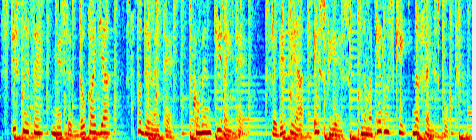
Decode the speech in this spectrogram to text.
Стиснете, ми се допаѓа, споделете, коментирајте. Следете ја SPS на Македонски на Facebook.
